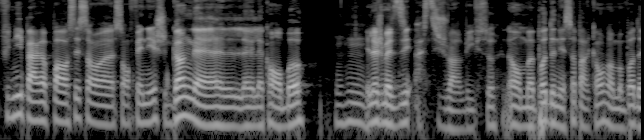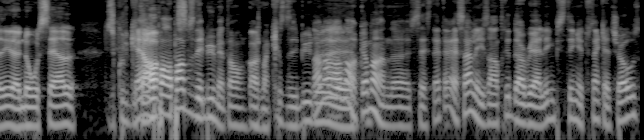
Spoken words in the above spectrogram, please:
finit par passer son, son finish, gagne le, le- le combat. Mhm. Et là, je me dis, ah, si je vais revivre ça. Là, on m'a pas donné ça par contre. On m'a pas donné le no-sell Du coup, le Mais guitare. on, part- on part du début, mettons. Ah, je m'en crise du début. Non, là, non, euh, non, come on. euh, C'est intéressant, les entrées de Darby Allin puis Sting, il y a tout le temps quelque chose.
